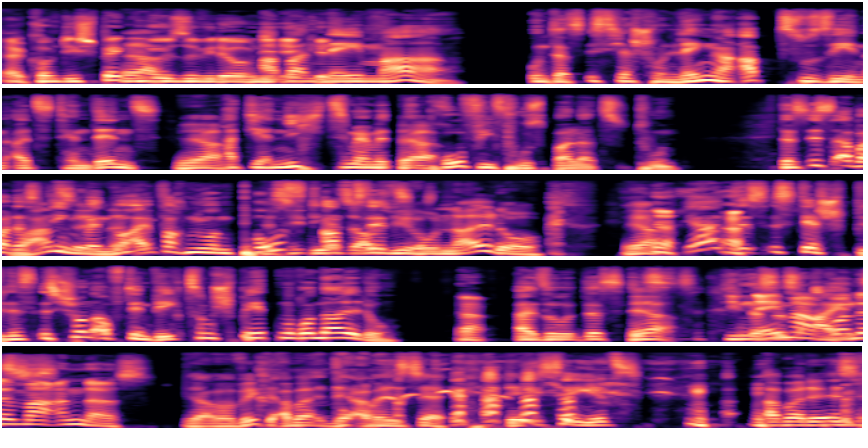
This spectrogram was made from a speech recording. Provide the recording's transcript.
Da kommt die Speckmöse ja. wieder um die Aber Ecke. Neymar, und das ist ja schon länger abzusehen als Tendenz, ja. hat ja nichts mehr mit einem Profifußballer zu tun. Das ist aber das Wahnsinn, Ding, wenn ne? du einfach nur einen Post das sieht jetzt aus wie Ronaldo. Ja, ja das ist der, das ist schon auf dem Weg zum späten Ronaldo. Ja. Also das ja. ist die Neymar-Rolle mal anders. Ja, aber wirklich, aber, aber ist ja, der ist ja jetzt, aber der ist,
